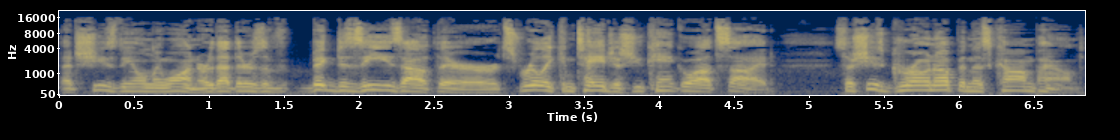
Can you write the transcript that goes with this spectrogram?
that she's the only one or that there's a big disease out there or it's really contagious you can't go outside so she's grown up in this compound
